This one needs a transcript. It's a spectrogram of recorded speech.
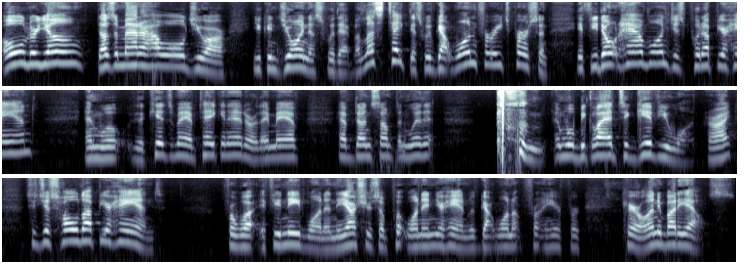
Old or young, doesn't matter how old you are, you can join us with that. But let's take this. We've got one for each person. If you don't have one, just put up your hand, and we'll, the kids may have taken it or they may have have done something with it, and we'll be glad to give you one. All right? So just hold up your hand for what if you need one, and the ushers will put one in your hand. We've got one up front here for Carol. Anybody else?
